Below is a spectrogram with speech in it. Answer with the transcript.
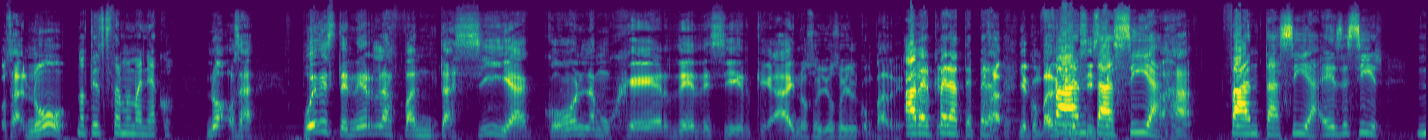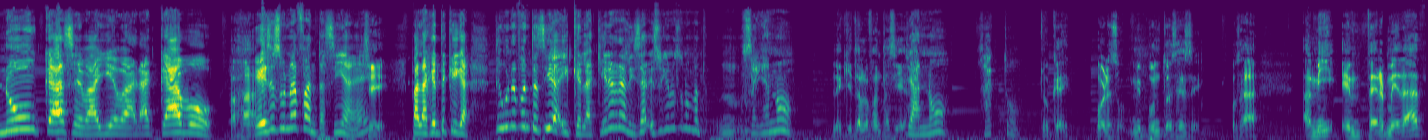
O sea, no. No tienes que estar muy maníaco. No, o sea, puedes tener la fantasía con la mujer de decir que, ay, no soy yo, soy el compadre. A Ah, ver, ok. espérate, O sea, espérate. y el compadre que no. Fantasía. Ajá. Fantasía. Es decir, nunca se va a llevar a cabo. Ajá. Esa es una fantasía, ¿eh? Sí. Para la gente que diga, tengo una fantasía y que la quiere realizar, eso ya no es una fantasía. O sea, ya no. Le quita la fantasía. Ya no. Exacto. Ok, por eso, mi punto es ese. O sea, a mí enfermedad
